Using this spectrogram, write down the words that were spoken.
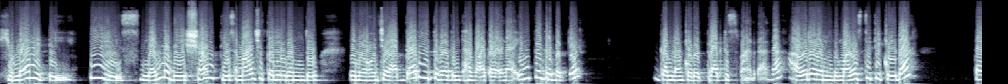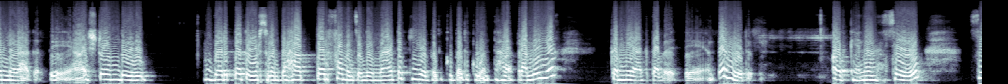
ಹ್ಯುಮ್ಯಾನಿಟಿ ಪೀಸ್ ನೆಮ್ಮದಿ, ಶಾಂತಿ, ಸಮಾಜದಲ್ಲಿ ಒಂದು ಏನು ಜವಾಬ್ದಾರಿಯುತವಾದಂತಹ ವಾತಾವರಣ ಇಂಥದ್ರ ಬಗ್ಗೆ ಗಮನ ಕೊಡೋದು ಪ್ರಾಕ್ಟೀಸ್ ಮಾಡಿದಾಗ ಅವರ ಒಂದು ಮನಸ್ಥಿತಿ ಕೂಡ ತಣ್ಣಗಾಗತ್ತೆ. ಅಷ್ಟೊಂದು ದರ್ಪ ತೋರಿಸುವಂತಹ ಪರ್ಫಾರ್ಮೆನ್ಸ್ ಅಂದ್ರೆ ನಾಟಕೀಯ ಬದುಕು, ಬದುಕುವಂತಹ ಪ್ರಮೇಯ ಕಮ್ಮಿ ಆಗ್ತಾ ಬರುತ್ತೆ ಅಂತ ಹೇಳುದು. ಓಕೆನಾ ಸೊ ಸೊ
